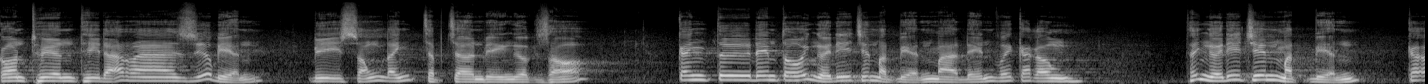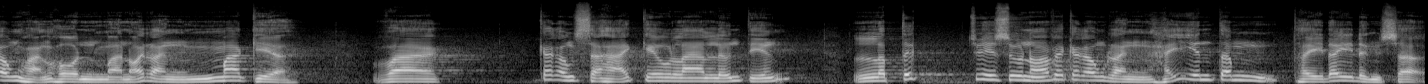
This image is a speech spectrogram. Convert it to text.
Còn thuyền thì đã ra giữa biển, bị sóng đánh chập chờn vì ngược gió. Canh tư đêm tối người đi trên mặt biển mà đến với các ông. Thấy người đi trên mặt biển, các ông hoảng hồn mà nói rằng ma kìa và các ông sợ hãi kêu la lớn tiếng lập tức Chúa Giêsu nói với các ông rằng hãy yên tâm thầy đây đừng sợ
